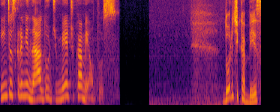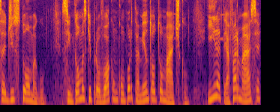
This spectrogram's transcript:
indiscriminado de medicamentos. Dor de cabeça de estômago. Sintomas que provocam um comportamento automático. Ir até a farmácia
